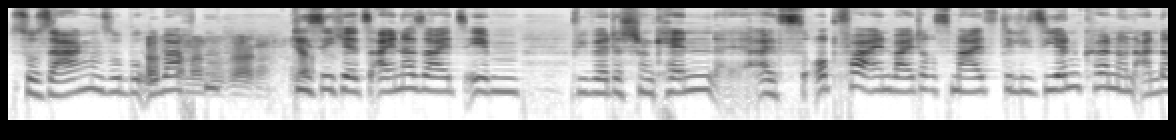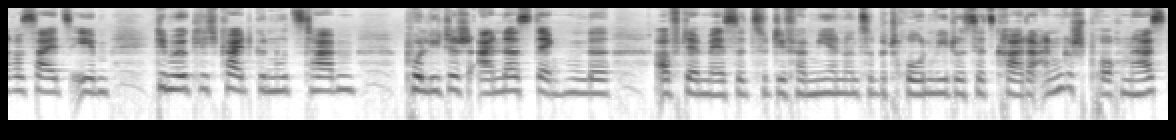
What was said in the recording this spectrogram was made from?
so sagen, so beobachten, so sagen. Ja. die sich jetzt einerseits eben wie wir das schon kennen, als Opfer ein weiteres Mal stilisieren können und andererseits eben die Möglichkeit genutzt haben, politisch Andersdenkende auf der Messe zu diffamieren und zu bedrohen, wie du es jetzt gerade angesprochen hast.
